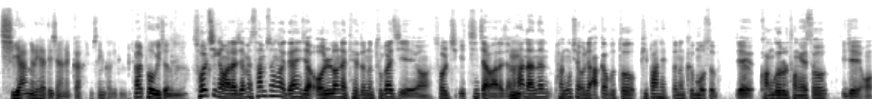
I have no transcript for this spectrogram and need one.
지양을 해야 되지 않을까 좀 생각이 듭니다. 알파오 기자는요? 솔직히 말하자면 삼성에 대한 이제 언론의 태도는 두 가지예요. 솔직히 진짜 말하자면 음. 하나는 방금 전에 우리 아까부터 비판했던 그 모습. 이제 광고를 통해서 이제 어,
